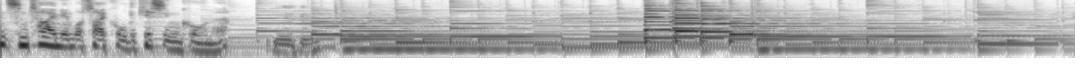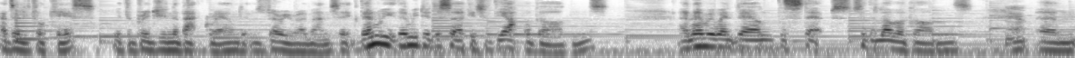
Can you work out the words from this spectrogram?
Spent some time in what I call the kissing corner. hmm had a little kiss with the bridge in the background. It was very romantic. Then we then we did a circuit of the upper gardens, and then we went down the steps to the lower gardens, Yeah, um,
